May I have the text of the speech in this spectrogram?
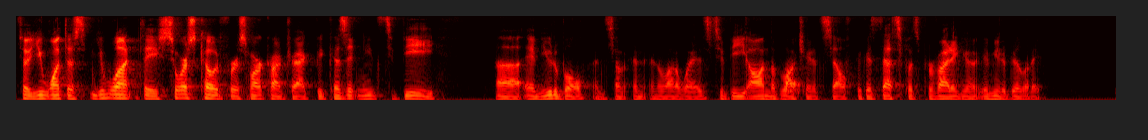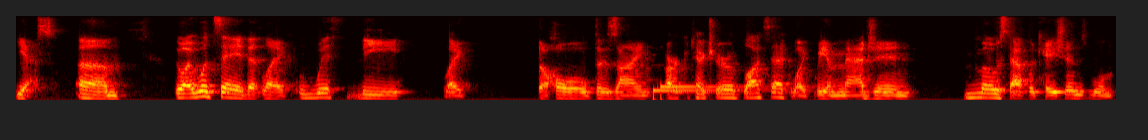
So you want this, you want the source code for a smart contract because it needs to be uh, immutable in some in, in a lot of ways to be on the blockchain itself because that's what's providing you immutability. Yes. Um, though I would say that like with the like the whole design architecture of Blockstack, like we imagine most applications will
